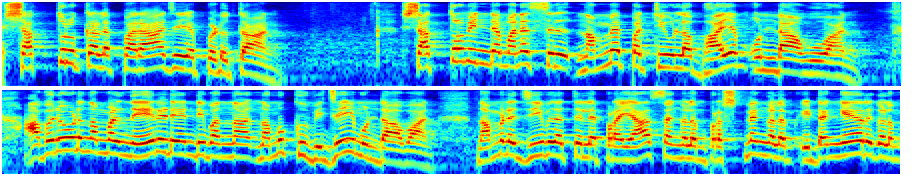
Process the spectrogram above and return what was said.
ശത്രുക്കളെ പരാജയപ്പെടുത്താൻ. ശത്രുവിന്റെ മനസ്സിൽ നമ്മെ പറ്റിയുള്ള ഭയം ഉണ്ടാകുവാൻ അവനോട് നമ്മൾ നേരിടേണ്ടി വന്നാൽ നമുക്ക് വിജയമുണ്ടാവാൻ. നമ്മുടെ ജീവിതത്തിലെ പ്രയാസങ്ങളും പ്രശ്നങ്ങളും ഇടങ്ങേറുകളും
